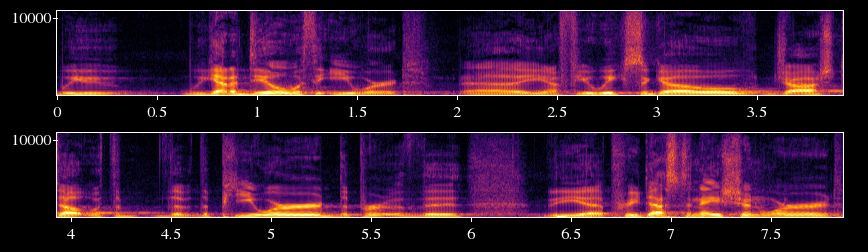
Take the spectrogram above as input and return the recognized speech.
we we got to deal with the E word. Uh, you know, a few weeks ago, Josh dealt with the, the, the P word, the, the, the uh, predestination word,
